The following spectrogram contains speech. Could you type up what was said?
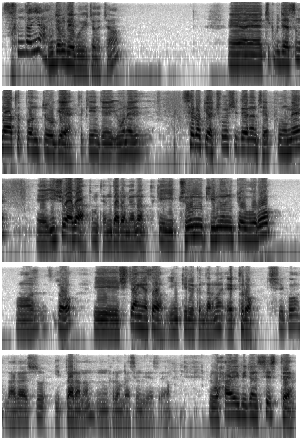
상당히 안정돼 보이죠, 그죠? 예, 지금 이제 스마트폰 쪽에 특히 이제 요번에 새롭게 출시되는 제품의 예, 이슈화가 좀 된다면은 특히 이 줌 기능 쪽으로 어, 또이 시장에서 인기를 끈다면 액트로 치고 나갈 수 있다라는 음, 그런 말씀을 드렸어요. 그리고 하이비전 시스템.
